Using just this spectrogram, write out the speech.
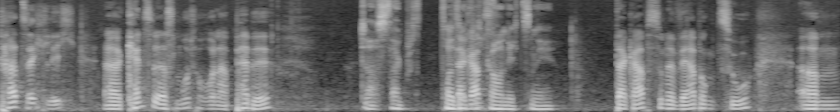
tatsächlich, äh, kennst du das Motorola Pebble? Das sagt tatsächlich da gar nichts, nee. Da gab es so eine Werbung zu, ähm,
